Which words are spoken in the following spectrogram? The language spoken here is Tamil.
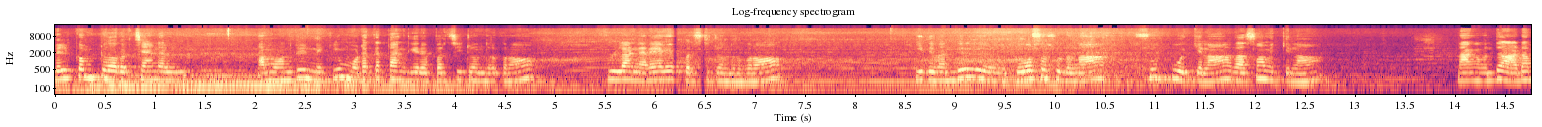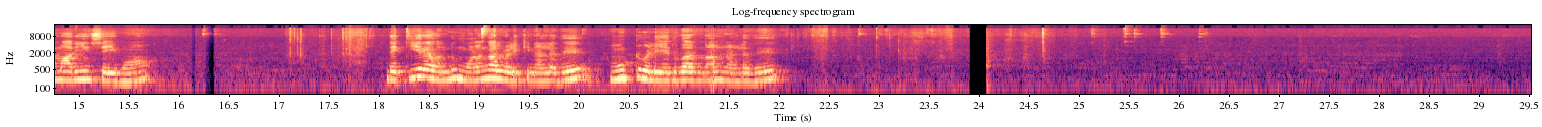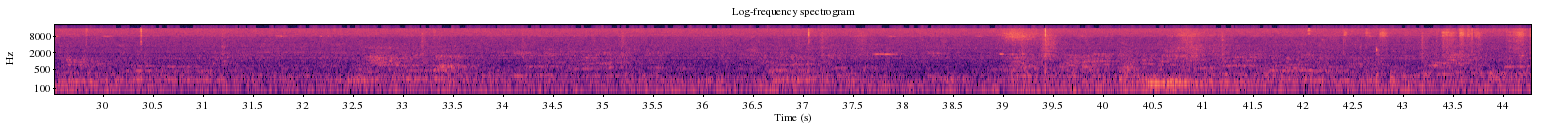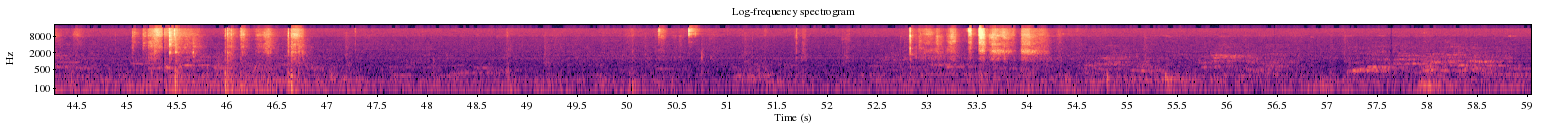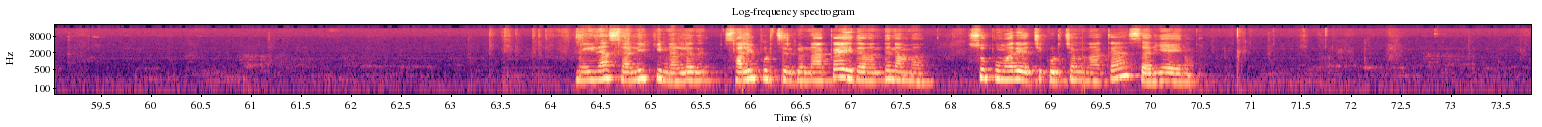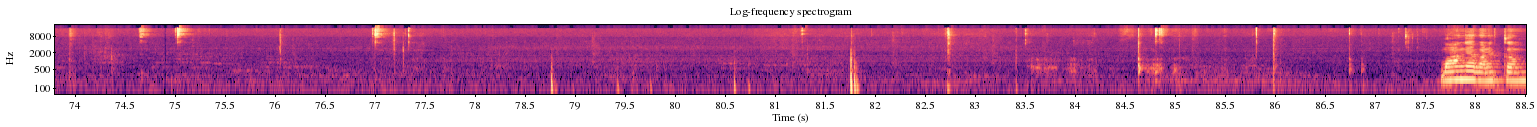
வெல்கம் டு அவர் சேனல் நம்ம வந்து இன்றைக்கி முடக்கத்தாங்கீரை பறிச்சிட்டு வந்திருக்குறோம். ஃபுல்லாக நிறையாவே பறிச்சிட்டு வந்திருக்குறோம். இது வந்து தோசை சுடலாம் சூப்பு வைக்கலாம் ரசம் வைக்கலாம். நாங்கள் வந்து அடை மாதிரியும் செய்வோம். இந்த கீரை வந்து முழங்கால் வலிக்கு நல்லது மூட்டு வலி எதுவாக இருந்தாலும் நல்லது. மெயினாக சளிக்கு நல்லது. சளி பிடிச்சிருக்குனாக்கா இதை வந்து நம்ம சூப்பு மாதிரி வச்சு குடித்தோம்னாக்கா சரியாயிடும் வாங்க வணக்கம்.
